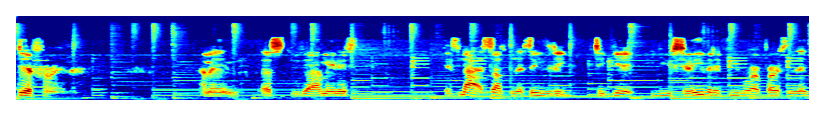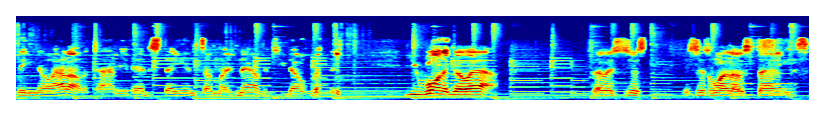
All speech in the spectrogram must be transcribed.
different. I mean, that's I mean, it's it's not something that's easy to get used to. Even if you were a person that didn't go out all the time, you've had to stay in so much now that you don't really you want to go out. So it's just it's just one of those things.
